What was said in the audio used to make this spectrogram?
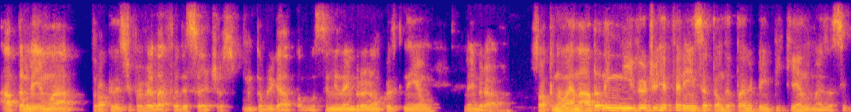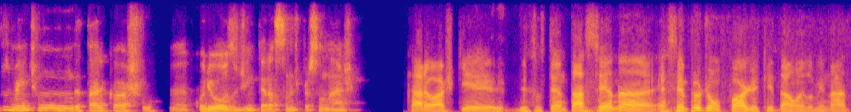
há, também uma troca desse tipo, é verdade, foi The Searchers. Muito obrigado, Paulo. Você me lembrou de uma coisa que nem eu lembrava. Só que não é nada nem nível de referência, até um detalhe bem pequeno, mas é simplesmente um detalhe que eu acho é, curioso de interação de personagem. Cara, eu acho que de sustentar a cena é sempre o John Ford que dá uma iluminada,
